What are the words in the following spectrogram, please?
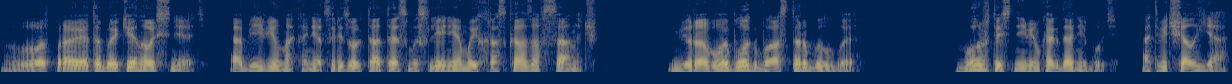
«Вот про это бы кино снять», — объявил, наконец, результаты осмысления моих рассказов Саныч. «Мировой блокбастер был бы». «Может, и снимем когда-нибудь», — отвечал я.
